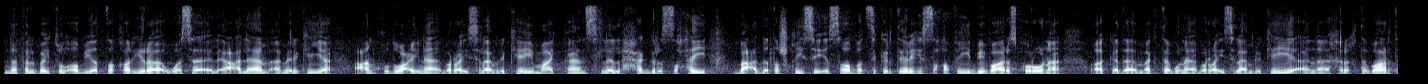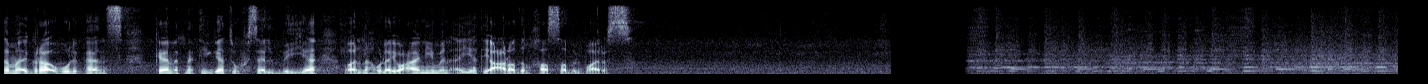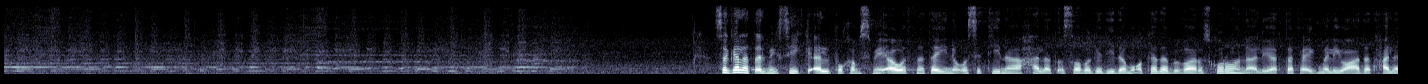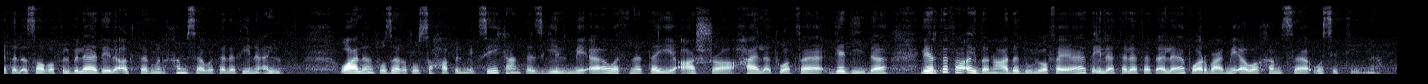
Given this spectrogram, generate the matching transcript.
نفى البيت الأبيض تقارير وسائل إعلام أمريكية عن خضوع نائب الرئيس الأمريكي مايك بانس للحجر الصحي بعد تشخيص إصابة سكرتيره الصحفي بفيروس كورونا. وأكد مكتب نائب الرئيس الأمريكي أن آخر اختبار تم إجراؤه لبانس. كانت نتيجته سلبية وأنه لا يعاني من أي أعراض خاصة بالفيروس. سجلت المكسيك 1562 حالة إصابة جديدة مؤكدة بفيروس كورونا ليرتفع إجمالي عدد حالات الإصابة في البلاد إلى أكثر من 35 ألف. وأعلنت وزارة الصحة في المكسيك عن تسجيل 112 حالة وفاة جديدة. ليرتفع أيضا عدد الوفيات إلى 3465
